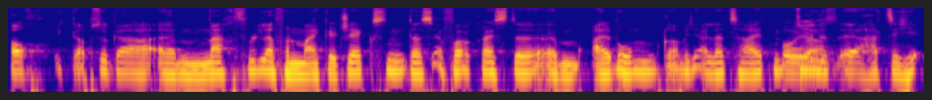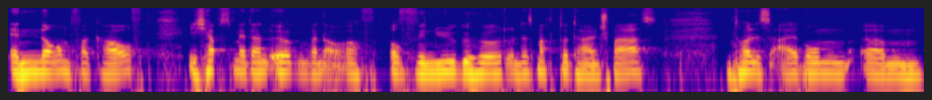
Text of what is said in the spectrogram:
Auch, ich glaube sogar ähm, nach Thriller von Michael Jackson, das erfolgreichste ähm, Album, glaube ich, aller Zeiten. Oh ja. Zumindest äh, hat sich enorm verkauft. Ich habe es mir dann irgendwann auch auf, auf Vinyl gehört und das macht totalen Spaß. Ein tolles Album. Ähm,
